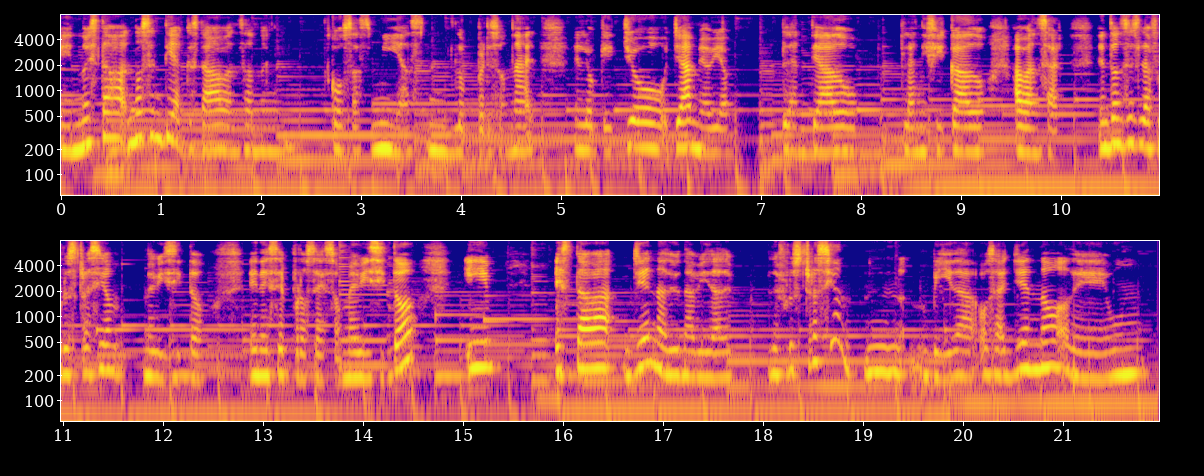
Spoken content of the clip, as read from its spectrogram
eh, no, estaba, no sentía que estaba avanzando en cosas mías, en lo personal, en lo que yo ya me había planteado, planificado avanzar. Entonces la frustración me visitó en ese proceso, me visitó y estaba llena de una vida de, de frustración, vida, o sea, lleno de un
